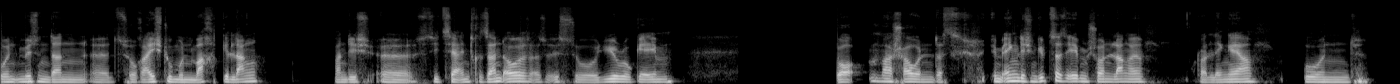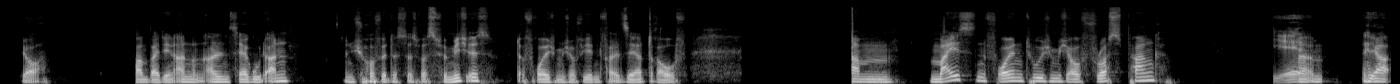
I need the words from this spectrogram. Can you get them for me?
und müssen dann äh, zu Reichtum und Macht gelangen. Fand ich, äh, sieht sehr interessant aus, also ist so Eurogame. Boah, mal schauen. Das, Im Englischen gibt es das eben schon lange oder länger und ja, kam bei den anderen allen sehr gut an. Und ich hoffe, dass das was für mich ist. Da freue ich mich auf jeden Fall sehr drauf. Am meisten freuen tue ich mich auf Frostpunk. Yeah. Ähm, ja,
